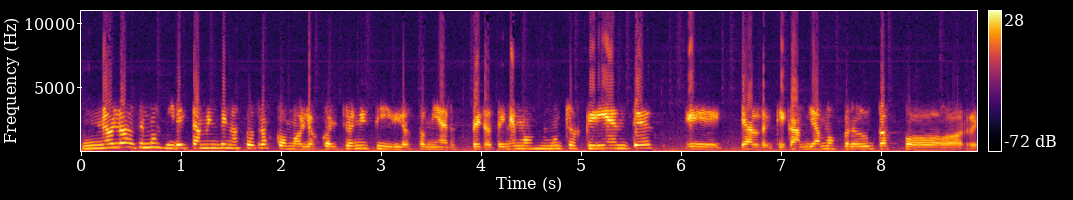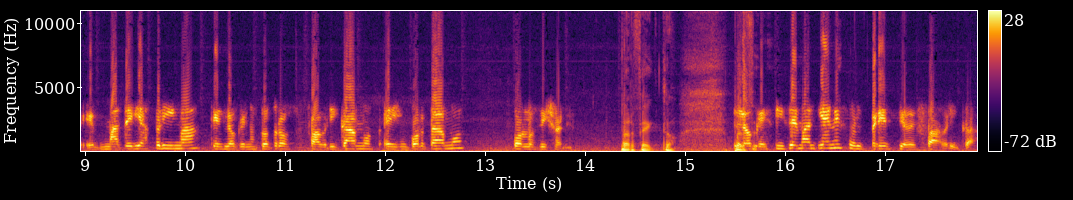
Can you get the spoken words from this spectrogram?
No lo hacemos directamente nosotros como los colchones y los somiers, pero tenemos muchos clientes eh, que, al- que cambiamos productos por eh, materias primas, que es lo que nosotros fabricamos e importamos, por los sillones. Perfecto. Lo que sí se mantiene es el precio de fábrica.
